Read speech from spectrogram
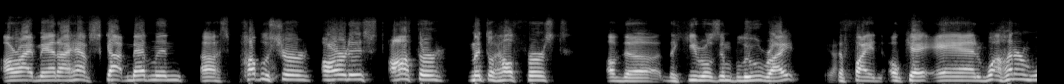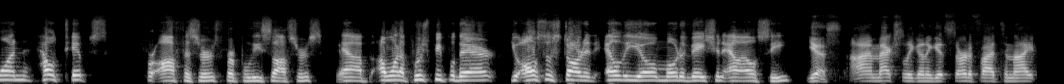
All right, man. I have Scott Medlin, uh, publisher, artist, author, mental health first of the the Heroes in Blue, right? Yeah. The fight. Okay, and 101 health tips for officers, for police officers. Uh, I want to push people there. You also started LEO Motivation LLC. Yes, I'm actually going to get certified tonight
